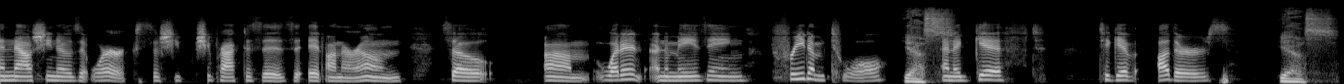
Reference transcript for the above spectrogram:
and now she knows it works so she she practices it on her own so um what an, an amazing freedom tool yes. and a gift to give others yes.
